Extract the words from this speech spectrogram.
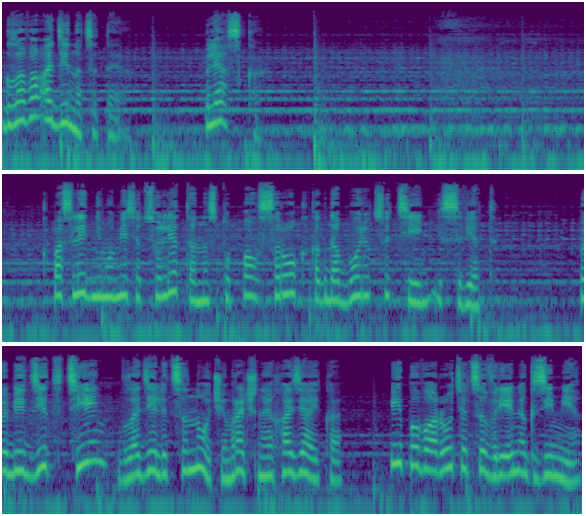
Глава 11. Пляска. К последнему месяцу лета наступал срок, когда борются тень и свет. Победит тень, владелица ночи, мрачная хозяйка, и поворотится время к зиме.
